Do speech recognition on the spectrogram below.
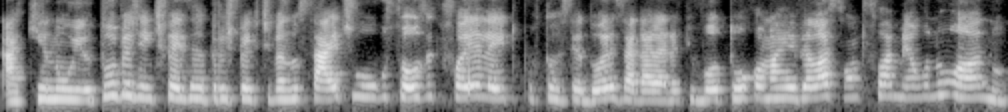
aqui no YouTube, a gente fez a retrospectiva no site, o Hugo Souza, que foi eleito por torcedores, a galera que votou como a revelação do Flamengo no ano.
